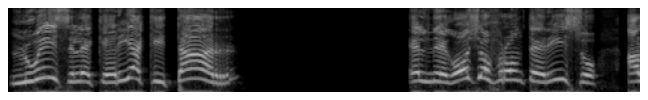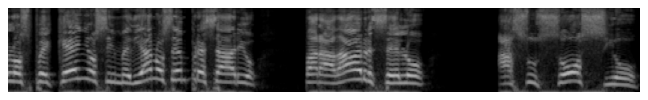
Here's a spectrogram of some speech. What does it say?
Luis le quería quitar el negocio fronterizo a los pequeños y medianos empresarios para dárselo a su socio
